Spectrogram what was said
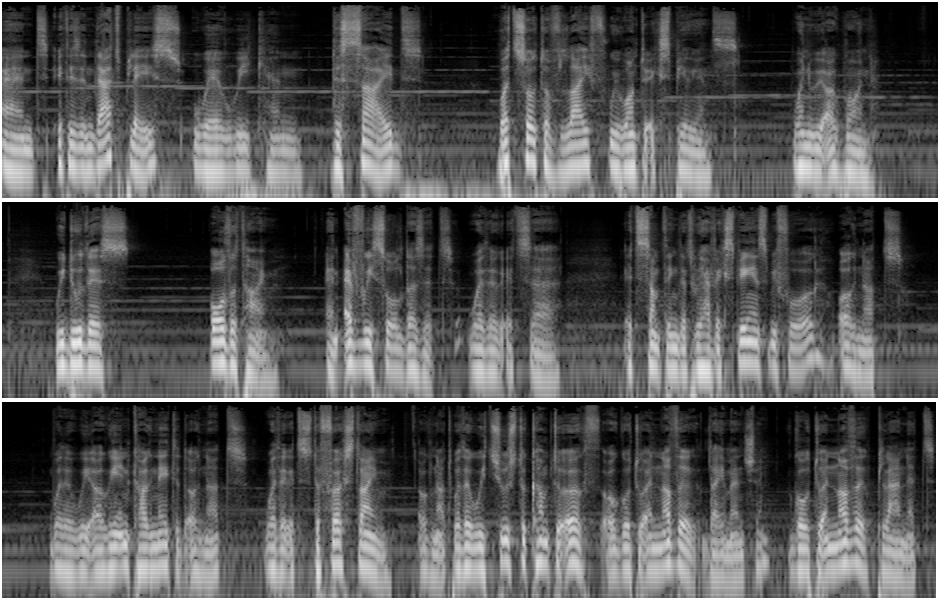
and it is in that place where we can decide what sort of life we want to experience when we are born. We do this all the time, and every soul does it, whether it's uh, it's something that we have experienced before or not, whether we are reincarnated or not, whether it's the first time or not, whether we choose to come to Earth or go to another dimension, go to another planet,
